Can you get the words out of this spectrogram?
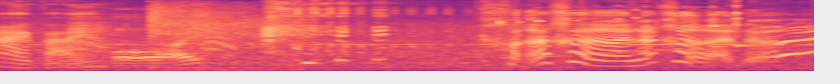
หายไปโอ้ยเขินเขินนะเขินเอ้ย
